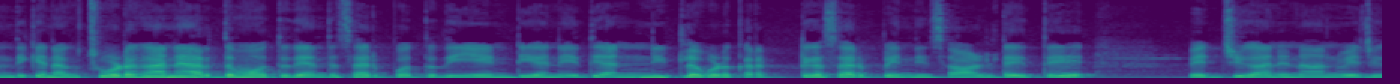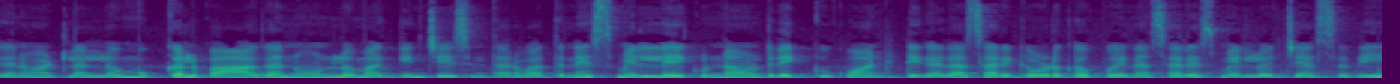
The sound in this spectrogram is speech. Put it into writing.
అందుకే నాకు చూడగానే అర్థమవుతుంది ఎంత సరిపోతుంది ఏంటి అనేది. అన్నిట్లో కూడా కరెక్ట్గా సరిపోయింది సాల్ట్ అయితే. వెజ్ కానీ నాన్ వెజ్ కానీ వాటిలలో ముక్కలు బాగా నూనెలో మగ్గించేసిన తర్వాతనే స్మెల్ లేకుండా ఉంటుంది. ఎక్కువ క్వాంటిటీ కదా సరిగ్గా ఉడకపోయినా సరే స్మెల్ వచ్చేస్తుంది.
